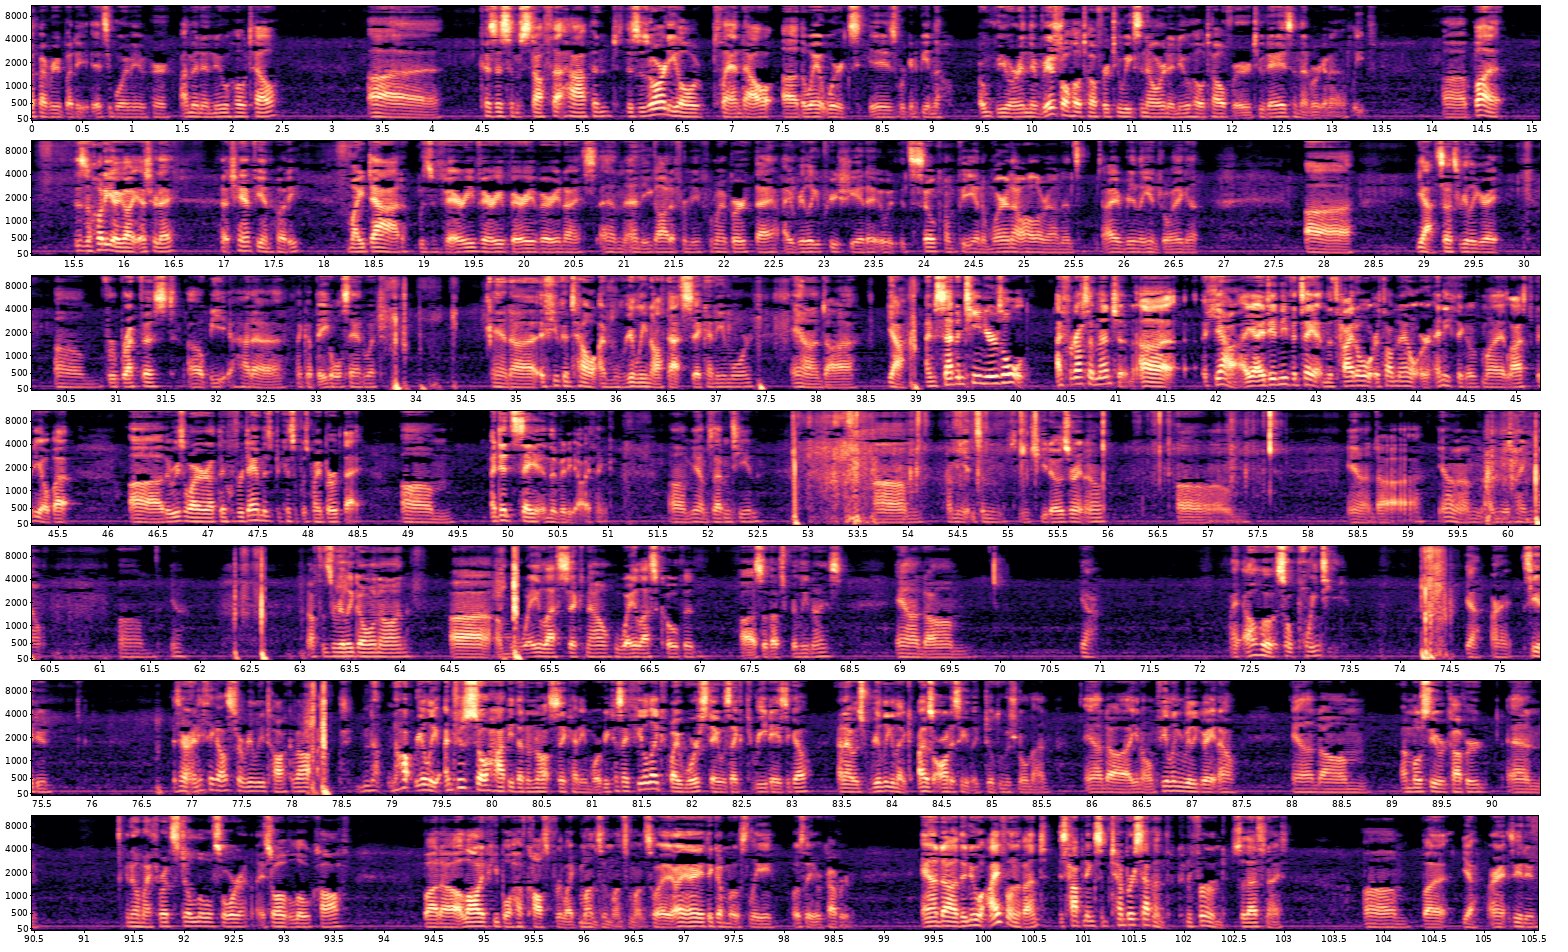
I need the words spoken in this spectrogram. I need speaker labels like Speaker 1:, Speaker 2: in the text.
Speaker 1: up everybody. It's your boy Meme here i'm in a new hotel uh because of some stuff that happened. This is already all planned out. Uh the way it works is we're gonna be in the we were in the original hotel for two weeks and now we're in a new hotel for two days and then we're gonna leave. Uh but this is a hoodie i got yesterday a champion hoodie. My dad was very very very very nice and and he got it for me for my birthday. I really appreciate it, it it's so comfy and i'm wearing it all around and i'm really enjoying it. Uh yeah, so it's really great. Um, for breakfast, uh, we had a like a bagel sandwich, and uh, if you could tell, I'm really not that sick anymore. And uh, yeah, I'm 17 years old. I forgot to mention. Uh, yeah, I, I didn't even say it in the title or thumbnail or anything of my last video, but uh, the reason why we're at the Hoover Dam is because it was my birthday. Um, I did say it in the video, I think. Um, yeah, I'm 17. Um, I'm eating some some Cheetos right now. And uh, yeah, I'm, I'm just hanging out. Um, yeah, nothing's really going on. Uh, I'm way less sick now, way less COVID, uh, so that's really nice. And um, yeah, my elbow is so pointy. Yeah, all right, see you, dude. Is there anything else to really talk about? Not, not really. I'm just so happy that I'm not sick anymore because I feel like my worst day was like three days ago, and I was really like I was honestly like delusional then. And uh, you know, I'm feeling really great now and um, I'm mostly recovered. And you know, my throat's still a little sore. I still have a low cough, but uh, a lot of people have coughs for like months and months and months. So I, I think I'm mostly mostly recovered. And uh, the new iPhone event is happening September 7th, confirmed. So that's nice. Um, but yeah, all right, see you, dude.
